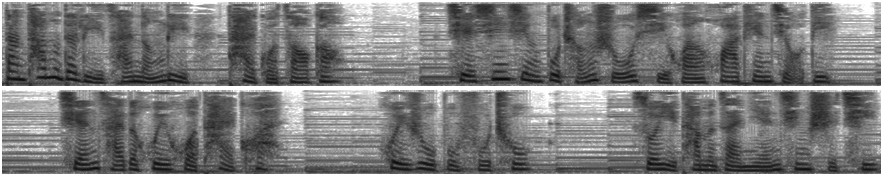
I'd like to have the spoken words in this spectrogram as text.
但他们的理财能力太过糟糕，且心性不成熟，喜欢花天酒地。钱财的挥霍太快，会入不敷出，所以他们在年轻时期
